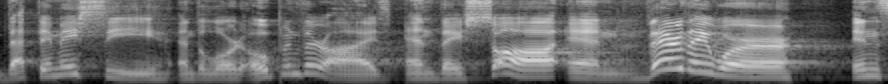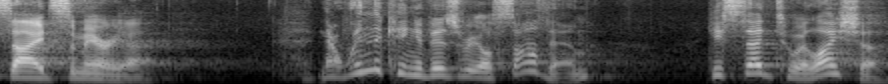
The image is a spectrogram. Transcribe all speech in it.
that they may see. And the Lord opened their eyes, and they saw, and there they were inside Samaria. Now, when the king of Israel saw them, he said to Elisha,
